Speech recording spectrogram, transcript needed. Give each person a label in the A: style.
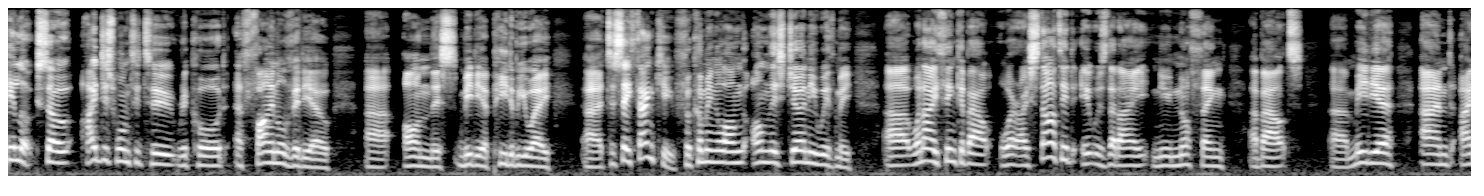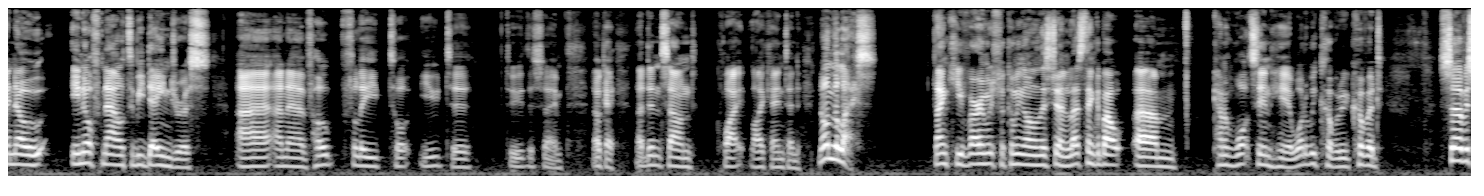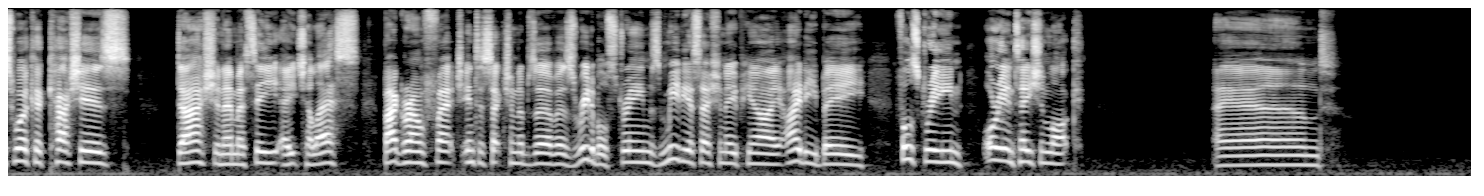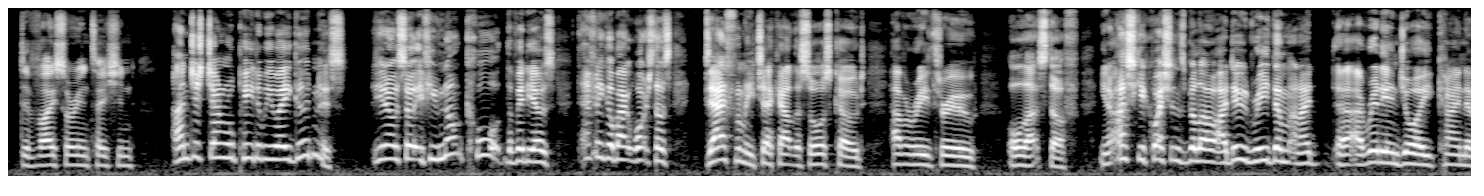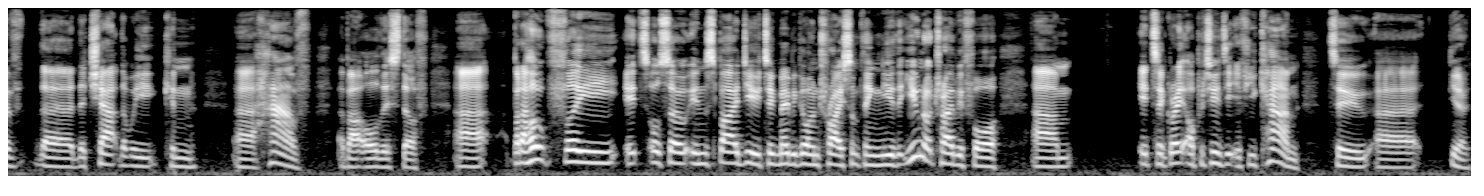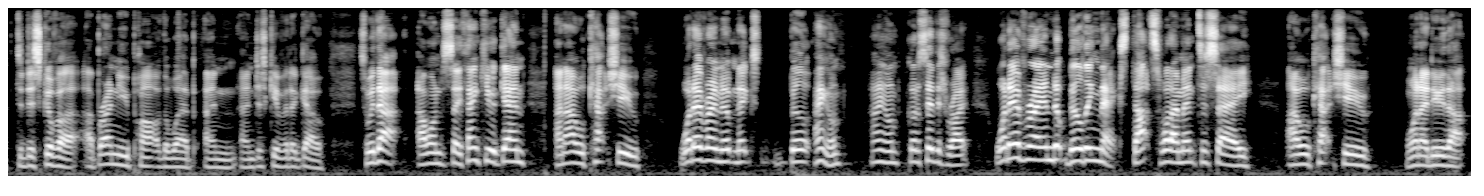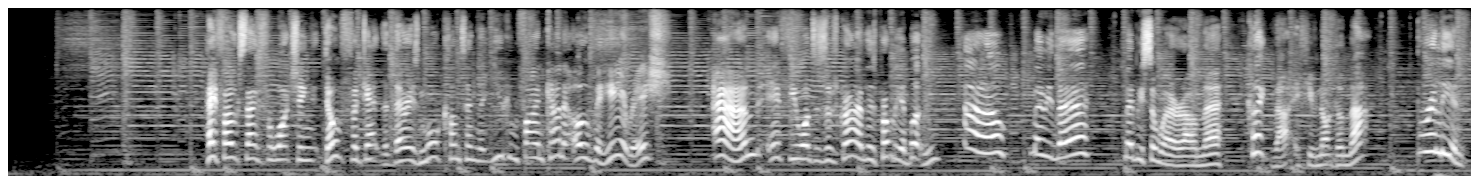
A: Hey, look, so I just wanted to record a final video uh, on this media PWA uh, to say thank you for coming along on this journey with me. Uh, when I think about where I started, it was that I knew nothing about uh, media, and I know enough now to be dangerous, uh, and I've hopefully taught you to do the same. Okay, that didn't sound quite like I intended. Nonetheless, thank you very much for coming on this journey. Let's think about um, kind of what's in here. What do we cover? We covered service worker caches, Dash and MSE, HLS, background fetch, intersection observers, readable streams, media session API, IDB, full screen, orientation lock, and device orientation, and just general PWA goodness. You know, so if you've not caught the videos, definitely go back, watch those. Definitely check out the source code, have a read through, all that stuff. You know, ask your questions below. I do read them, and I uh, I really enjoy kind of the the chat that we can uh, have about all this stuff. Uh, but I hopefully it's also inspired you to maybe go and try something new that you've not tried before. Um, it's a great opportunity if you can to uh, you know to discover a brand new part of the web and and just give it a go. So with that, I want to say thank you again, and I will catch you whatever I end up next. Bill, hang on hang on, got to say this right. Whatever I end up building next, that's what I meant to say. I will catch you when I do that. Hey folks, thanks for watching. Don't forget that there is more content that you can find kind of over here-ish. And if you want to subscribe, there's probably a button. I don't know, maybe there, maybe somewhere around there. Click that if you've not done that. Brilliant.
